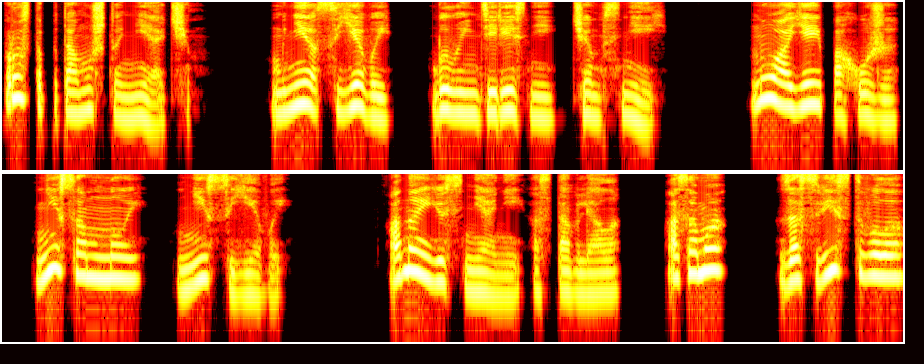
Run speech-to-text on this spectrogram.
Просто потому, что не о чем. Мне с Евой было интересней, чем с ней. Ну, а ей, похоже, ни со мной, ни с Евой. Она ее с няней оставляла, а сама засвистывала,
